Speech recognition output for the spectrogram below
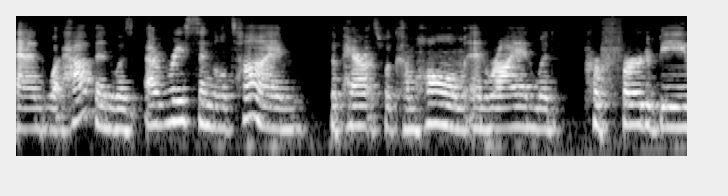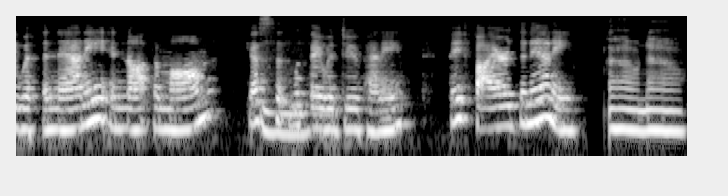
And what happened was every single time the parents would come home and Ryan would prefer to be with the nanny and not the mom. Guess mm-hmm. what they would do, Penny? They fired the nanny. Oh, no.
